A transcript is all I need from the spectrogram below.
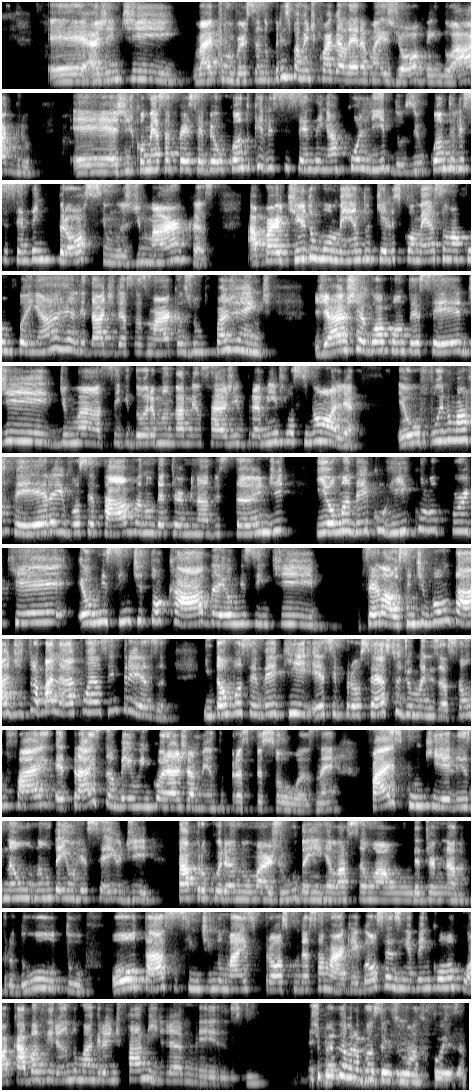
É, a gente vai conversando, principalmente com a galera mais jovem do agro, é, a gente começa a perceber o quanto que eles se sentem acolhidos e o quanto eles se sentem próximos de marcas a partir do momento que eles começam a acompanhar a realidade dessas marcas junto com a gente. Já chegou a acontecer de, de uma seguidora mandar mensagem para mim e falou assim: olha eu fui numa feira e você estava num determinado stand e eu mandei currículo porque eu me senti tocada, eu me senti, sei lá, eu senti vontade de trabalhar com essa empresa. Então você vê que esse processo de humanização faz, é, traz também um encorajamento para as pessoas, né? Faz com que eles não, não tenham receio de está procurando uma ajuda em relação a um determinado produto ou está se sentindo mais próximo dessa marca. É igual o Cezinha bem colocou, acaba virando uma grande família mesmo. Deixa eu perguntar para vocês uma coisa.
